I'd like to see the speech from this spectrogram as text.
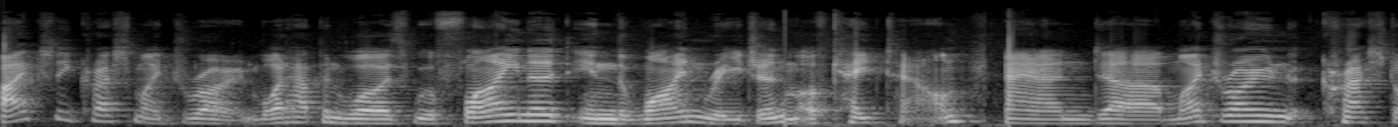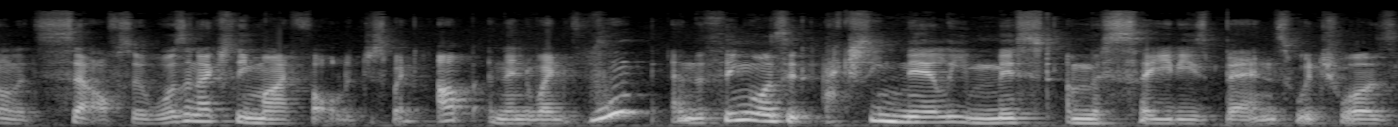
I actually crashed my drone. What happened was we were flying it in the wine region of Cape Town, and uh, my drone crashed on itself. So it wasn't actually my fault. It just went up and then went whoop. And the thing was, it actually nearly missed a Mercedes Benz, which was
